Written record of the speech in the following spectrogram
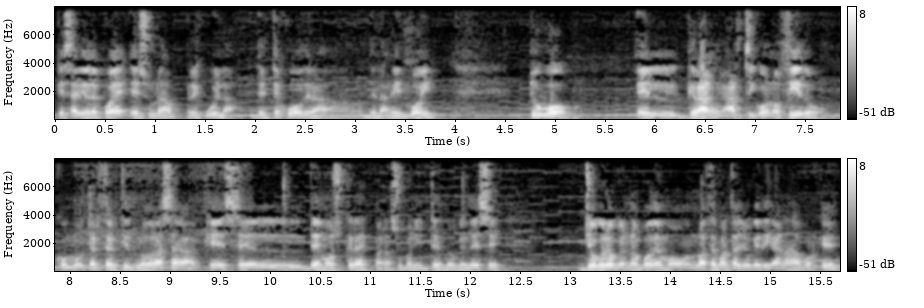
que salió después es una precuela de este juego de la Game Boy. Tuvo el gran archiconocido como tercer título de la saga, que es el Demos Crest para Super Nintendo, que de ese yo creo que no podemos, no hace falta yo que diga nada, porque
